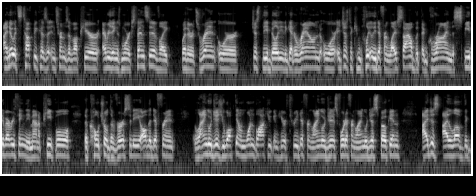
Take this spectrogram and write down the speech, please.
I know it's tough because in terms of up here, everything is more expensive. Like whether it's rent or just the ability to get around, or it's just a completely different lifestyle. But the grind, the speed of everything, the amount of people, the cultural diversity, all the different languages. You walk down one block, you can hear three different languages, four different languages spoken. I just I love the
